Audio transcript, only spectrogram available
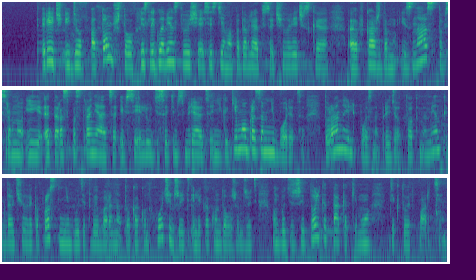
Речь идет о том, что если главенствующая система подавляет все человеческое э, в каждом из нас, то все равно и это распространяется, и все люди с этим смиряются и никаким образом не борются, то рано или поздно придет тот момент, когда у человека просто не будет выбора на то, как он хочет жить или как он должен жить. Он будет жить только так, как ему диктует партия.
